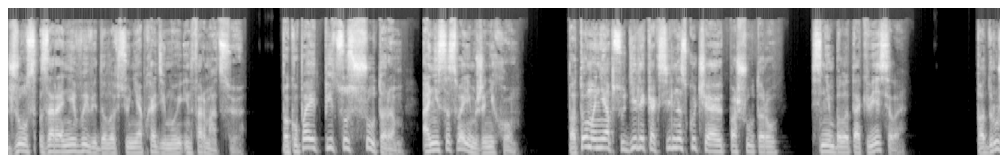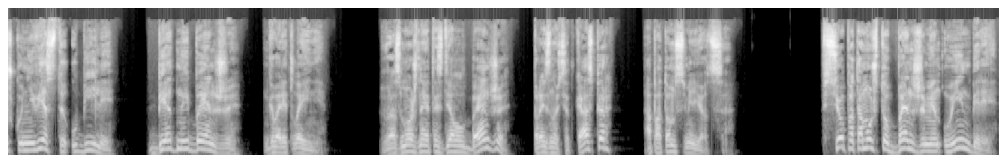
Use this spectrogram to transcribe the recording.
Джулс заранее выведала всю необходимую информацию, покупает пиццу с шутером, а не со своим женихом. Потом они обсудили, как сильно скучают по шутеру. С ним было так весело. «Подружку невесты убили. Бедный Бенджи», — говорит Лейни. «Возможно, это сделал Бенджи?» — произносит Каспер, а потом смеется. Все потому, что Бенджамин Уинбери –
